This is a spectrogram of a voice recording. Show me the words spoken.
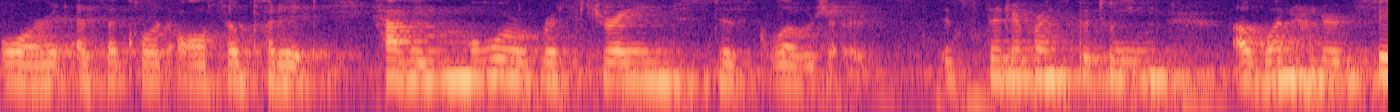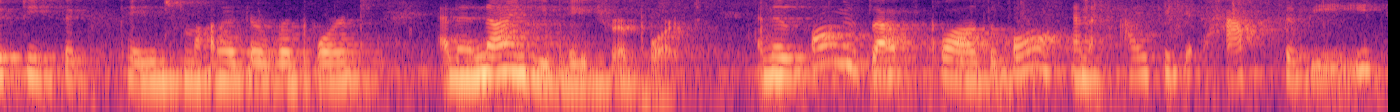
or as the court also put it, having more restrained disclosures. It's the difference between a 156 page monitor report and a 90 page report. And as long as that's plausible, and I think it has to be,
